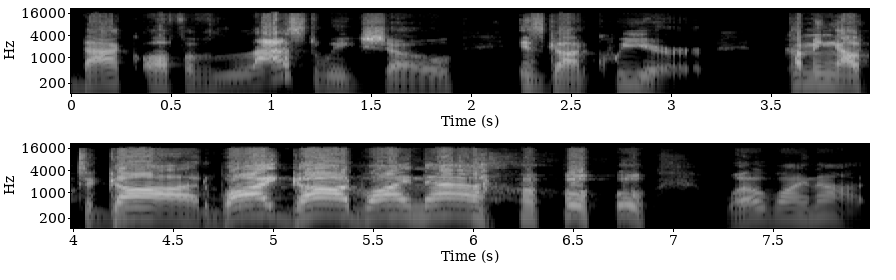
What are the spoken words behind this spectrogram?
back off of last week's show, is God queer? Coming out to God. Why God? Why now? well, why not?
